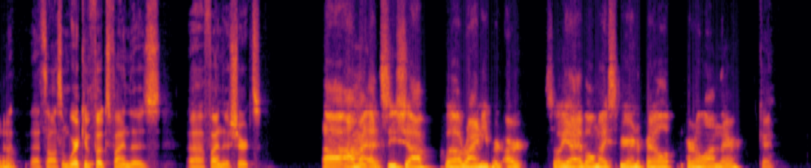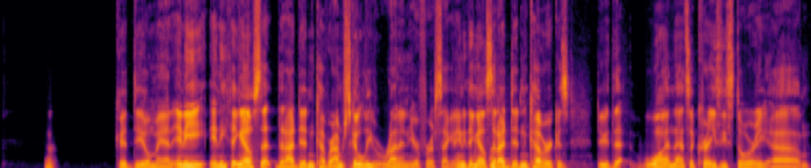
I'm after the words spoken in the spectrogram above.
Yeah. That's awesome. Where can folks find those? Uh, find those shirts. Uh, I'm my Etsy shop, uh, Ryan Ebert Art. So yeah, I have all my spear and apparel, apparel on there. Okay. Good deal, man. Any anything else that that I didn't cover? I'm just gonna leave it running here for a second. Anything else that I didn't cover? Because, dude, that one that's a crazy story. Um,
